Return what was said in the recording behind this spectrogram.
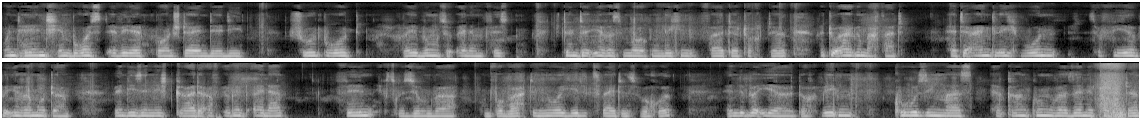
und Hähnchenbrust, erwidert Bornstein, der die Schulbrotreibung zu einem festen ihres morgendlichen Vater-Tochter-Ritual gemacht hat. Hätte eigentlich wohnen Sophia bei ihrer Mutter, wenn diese nicht gerade auf irgendeiner Filmexkursion war und verwachte nur jede zweite Woche Ende bei ihr. Doch wegen Cosimas Erkrankung war seine Tochter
